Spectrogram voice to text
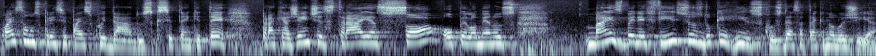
quais são os principais cuidados que se tem que ter para que a gente extraia só ou pelo menos mais benefícios do que riscos dessa tecnologia?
